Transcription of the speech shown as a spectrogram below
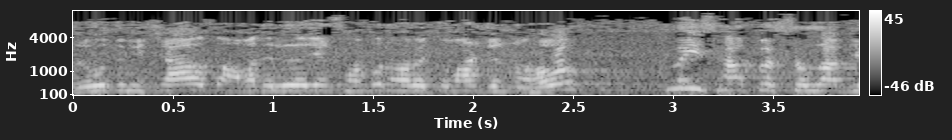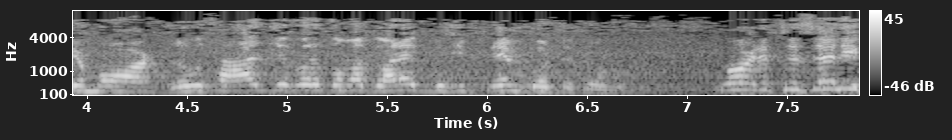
প্রভু তুমি চাও তো আমাদের হৃদয় সম্পূর্ণভাবে তোমার জন্য হোক Please help us to love you more. প্রভু সাহায্য করে তোমাকে অনেক বেশি প্রেম করতে প্রভু Lord, if there's any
